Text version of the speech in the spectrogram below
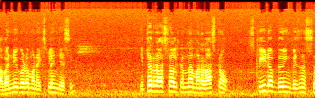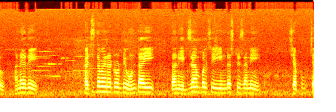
అవన్నీ కూడా మనం ఎక్స్ప్లెయిన్ చేసి ఇతర రాష్ట్రాల కన్నా మన రాష్ట్రం స్పీడ్ ఆఫ్ డూయింగ్ బిజినెస్ అనేది ఖచ్చితమైనటువంటి ఉంటాయి. దానికి ఎగ్జాంపుల్స్ ఈ ఇండస్ట్రీస్ అని చెప్ప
